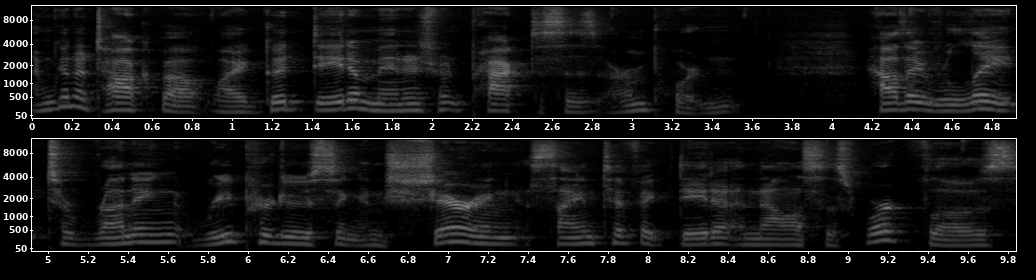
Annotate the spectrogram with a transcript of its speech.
I'm going to talk about why good data management practices are important, how they relate to running, reproducing, and sharing scientific data analysis workflows,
